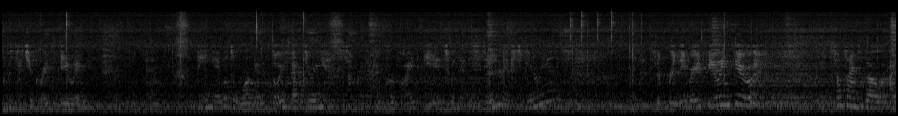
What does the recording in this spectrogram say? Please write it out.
It was such a great feeling. And being able to work at a toy factory, somewhere that can provide kids with that same experience, that's a pretty great feeling too. Sometimes though, I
